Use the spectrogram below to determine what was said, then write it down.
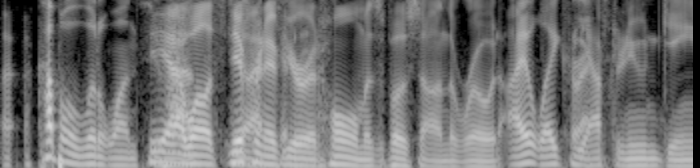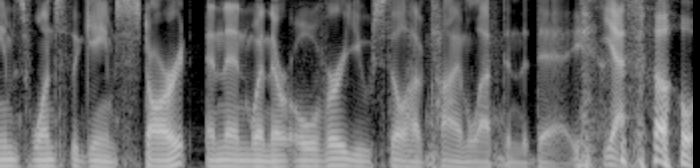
a, a couple of little ones. Who Yeah, have, well, it's you know, different if you're at home as opposed to on the road. I like Correct. the afternoon games once the games start, and then when they're over, you still have time left in the day. Yes. so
